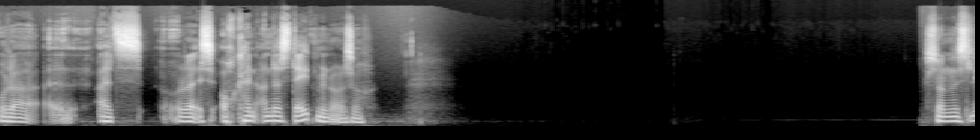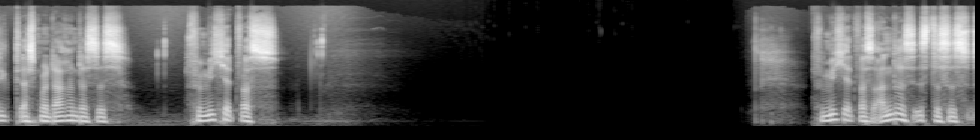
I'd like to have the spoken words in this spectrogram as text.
oder äh, als oder ist auch kein Understatement oder so. sondern es liegt erstmal daran, dass es für mich etwas für mich etwas anderes ist, dass es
